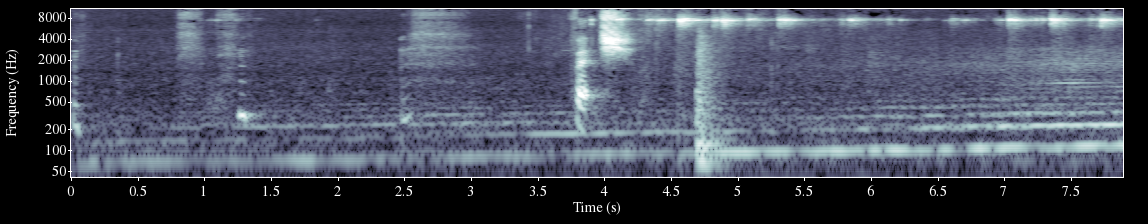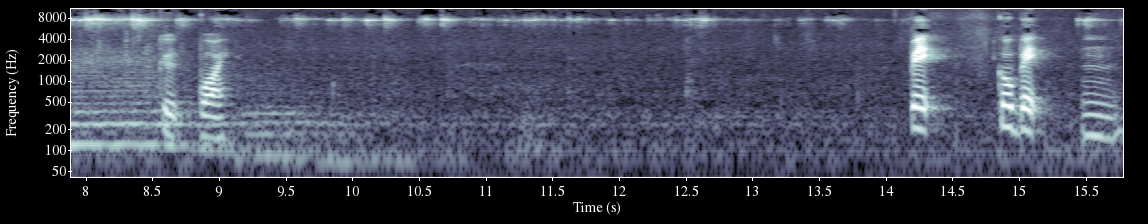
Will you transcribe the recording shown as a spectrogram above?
Fetch. Good boy. Big. Go big. Mm.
